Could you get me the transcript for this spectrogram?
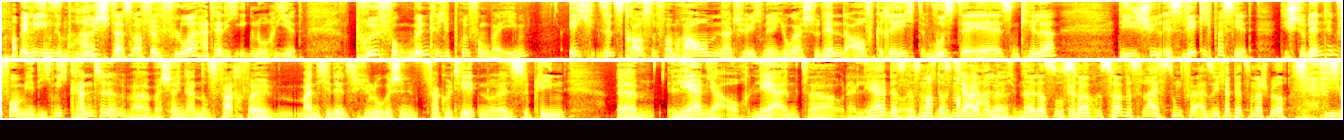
Wenn du ihn gegrüßt hast auf dem Flur, hat er dich ignoriert. Prüfung, mündliche Prüfung bei ihm. Ich sitz draußen vorm Raum, natürlich ne junger Student, aufgeregt, wusste, er ist ein Killer. Die Schüler, ist wirklich passiert. Die Studentin vor mir, die ich nicht kannte, war wahrscheinlich ein anderes Fach, weil manche der psychologischen Fakultäten oder Disziplinen ähm, lehren ja auch Lehrämter oder Lehrer. Ja, das, das macht, das machen ja alle. Ne, das ist so Genau. Serv Serviceleistung für, also ich habe ja zum Beispiel auch die,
